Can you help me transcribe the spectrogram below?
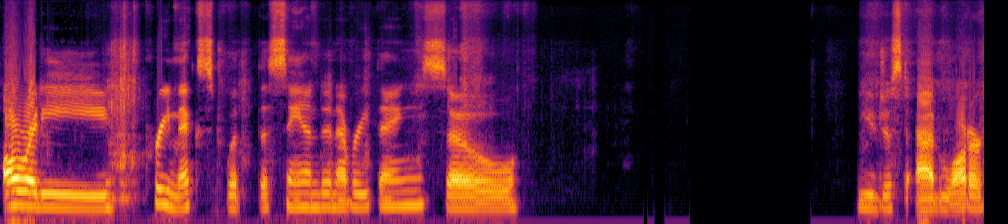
already pre-mixed with the sand and everything, so you just add water.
